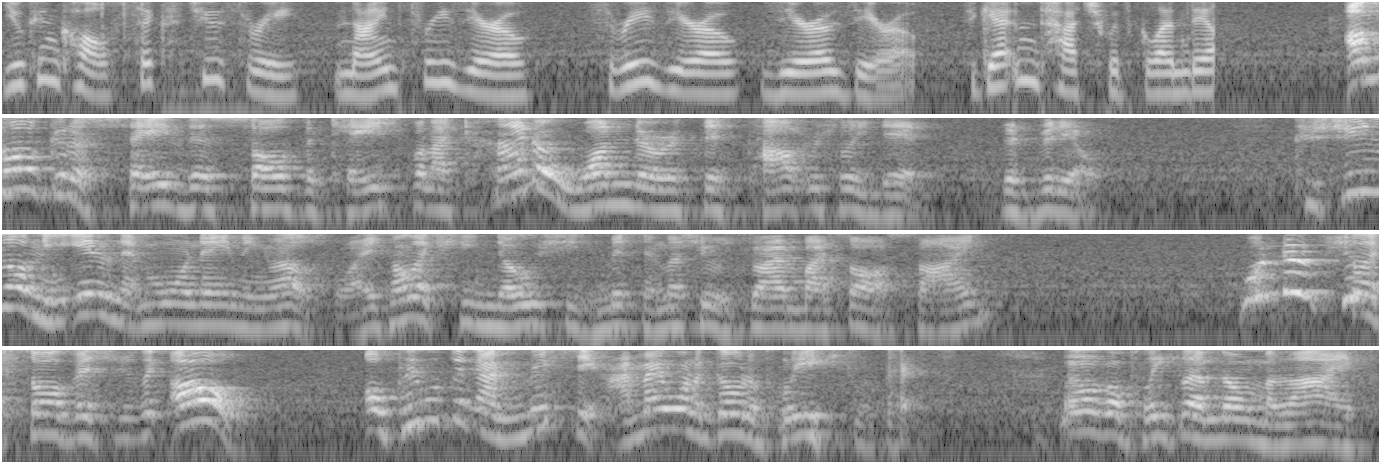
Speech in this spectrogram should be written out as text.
you can call 623 930 3000 to get in touch with Glendale. I'm not gonna say this solved the case, but I kind of wonder if this actually did, this video. Because she's on the internet more than anything else, right? It's not like she knows she's missing unless she was driving by saw a sign. Wonder if she like saw this, she's like, oh, oh, people think I'm missing. I might want to go to police with this. Want to go police let them know I'm alive.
